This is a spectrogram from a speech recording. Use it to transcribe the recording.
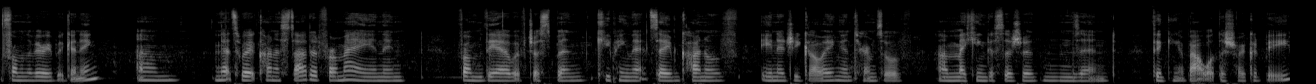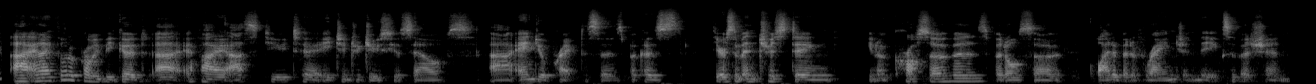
from the very beginning. Um, and that's where it kind of started from A. And then from there, we've just been keeping that same kind of energy going in terms of um, making decisions and thinking about what the show could be. Uh, and I thought it'd probably be good uh, if I asked you to each introduce yourselves uh, and your practices because there are some interesting, you know, crossovers, but also quite a bit of range in the exhibition.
